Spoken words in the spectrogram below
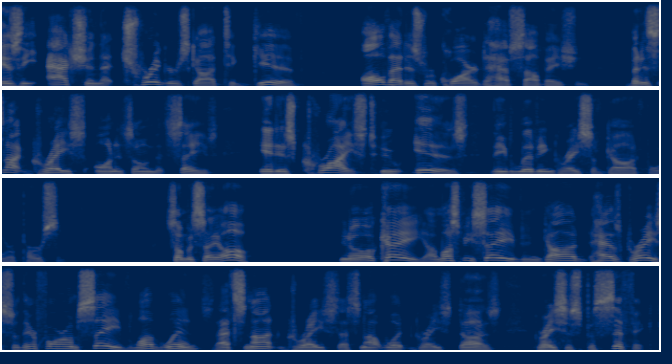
is the action that triggers God to give all that is required to have salvation. But it's not grace on its own that saves, it is Christ who is the living grace of God for a person. Some would say, oh, you know, okay, I must be saved and God has grace, so therefore I'm saved. Love wins. That's not grace. That's not what grace does. Grace is specific.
